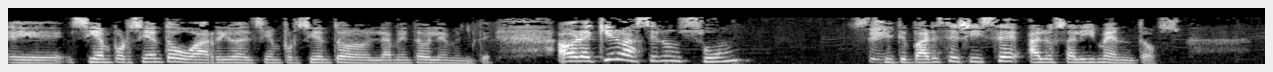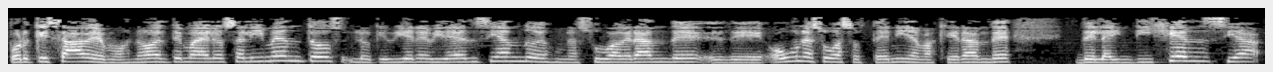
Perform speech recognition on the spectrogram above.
eh, 100% o arriba del 100% lamentablemente. Ahora quiero hacer un zoom, si te parece, Gise, a los alimentos. Porque sabemos, ¿no? El tema de los alimentos, lo que viene evidenciando es una suba grande de, o una suba sostenida más que grande de la indigencia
